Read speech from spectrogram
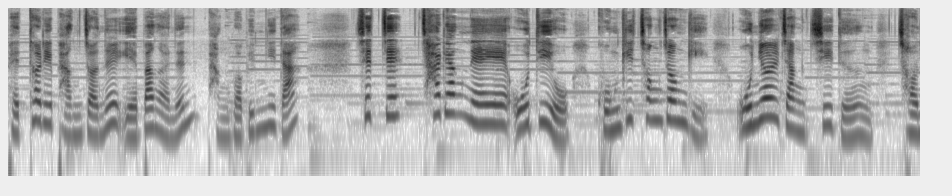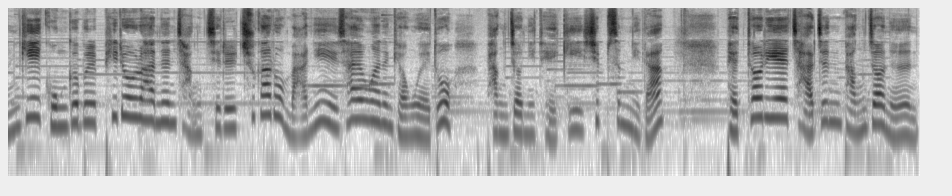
배터리 방전을 예방하는 방법입니다. 셋째, 차량 내의 오디오, 공기청정기, 온열 장치 등 전기 공급을 필요로 하는 장치를 추가로 많이 사용하는 경우에도 방전이 되기 쉽습니다. 배터리의 잦은 방전은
